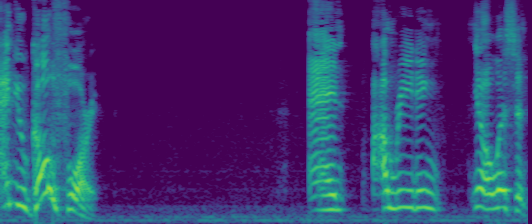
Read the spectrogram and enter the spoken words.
and you go for it. And I'm reading, you know, listen,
